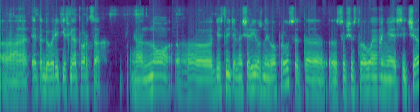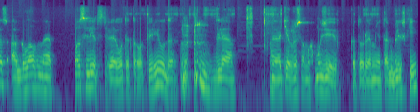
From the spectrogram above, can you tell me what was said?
Э, Это говорить, если о творцах. Э, Но э, действительно серьезный вопрос – это э, существование сейчас, а главное – последствия вот этого периода для тех же самых музеев, которые мне так близки,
